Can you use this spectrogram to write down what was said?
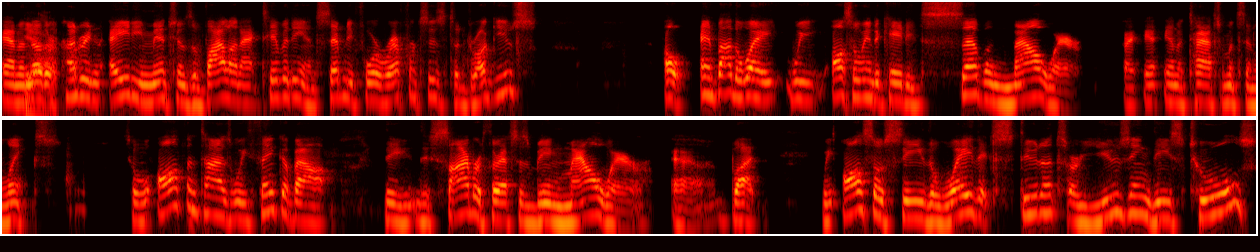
and another yeah. 180 mentions of violent activity and 74 references to drug use. Oh, and by the way, we also indicated seven malware uh, in, in attachments and links. So oftentimes we think about the, the cyber threats as being malware, uh, but we also see the way that students are using these tools.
